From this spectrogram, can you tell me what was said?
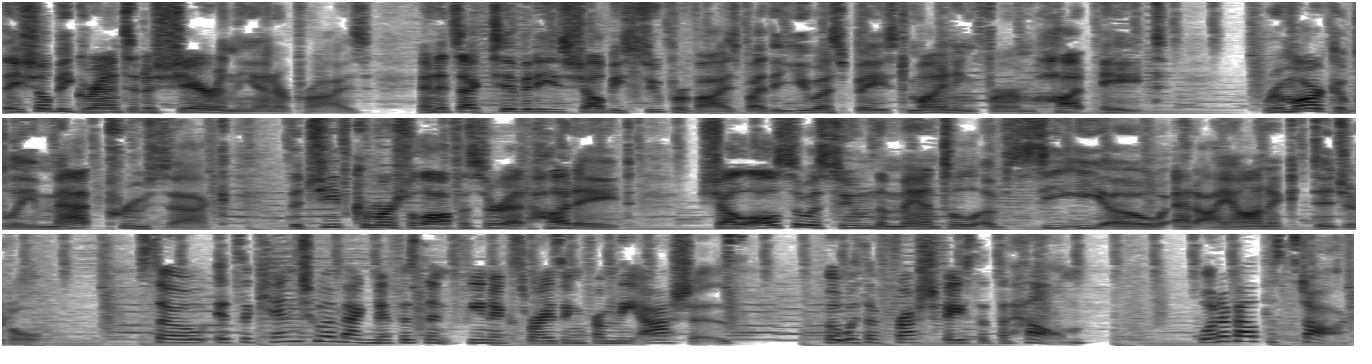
They shall be granted a share in the enterprise, and its activities shall be supervised by the US based mining firm Hut 8. Remarkably, Matt Prusak, the chief commercial officer at Hut 8, shall also assume the mantle of CEO at Ionic Digital. So it's akin to a magnificent phoenix rising from the ashes, but with a fresh face at the helm. What about the stock?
